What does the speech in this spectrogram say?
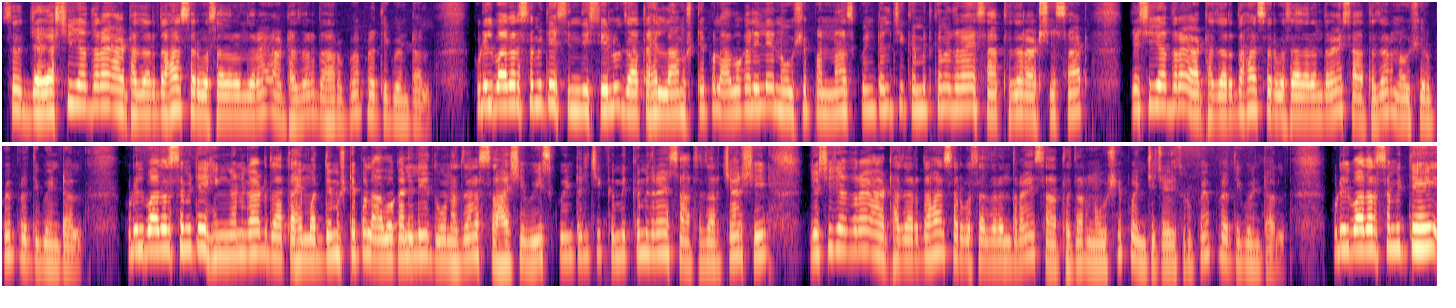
स जास्तीच्या दर आहे आठ हजार दहा. सर्वसाधारण दर आहे आठ हजार दहा रुपये प्रति क्विंटल. पुढील बाजार समिती सिंधी सेलू जात आहे. लांब स्टेपल आवक आलेले नऊशे पन्नास क्विंटलची. कमीत कमी दर आहे सात हजार आठशे साठ. जास्तीच्या दर आहे आठ हजार दहा. सर्वसाधारण दर सात हजार नऊशे रुपये प्रति क्विंटल. पुढील बाजार समिती हिंगणघाट जात आहे. मध्यम स्टेपल आवक आलेली दोन हजार सहाशे वीस क्विंटलची. कमीत कमी दर आहे सात हजार चारशे. जशीच्या दर आहे आठ हजार दहा. सर्वसाधारण दर आहे सात हजार नऊशे पंचेचाळीस रुपये प्रति क्विंटल. पुढील बाजार समिती हे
